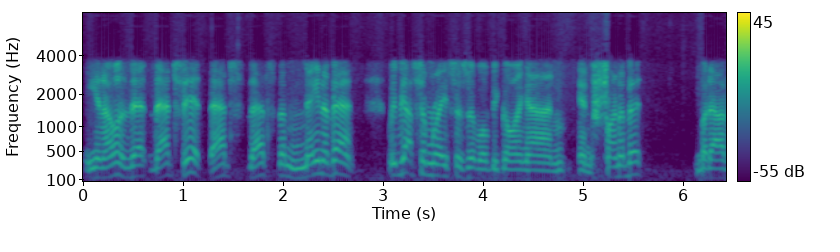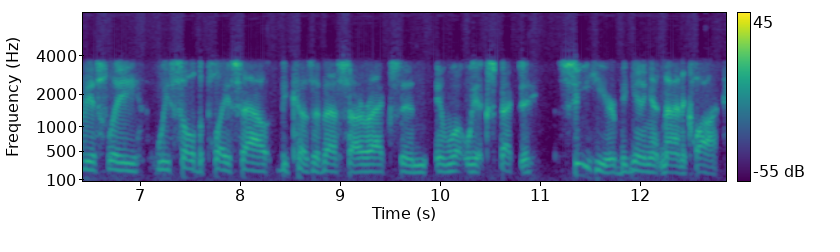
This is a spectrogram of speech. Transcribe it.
you know, that that's it. That's that's the main event. We've got some races that will be going on in front of it, but obviously we sold the place out because of SRX and, and what we expect to see here beginning at nine o'clock.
